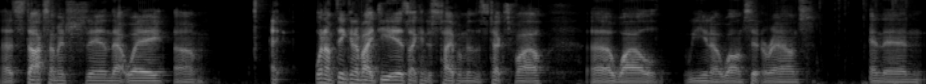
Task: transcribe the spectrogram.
uh, stocks I'm interested in. That way, um, when I'm thinking of ideas, I can just type them in this text file uh, while, you know, while I'm sitting around and then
